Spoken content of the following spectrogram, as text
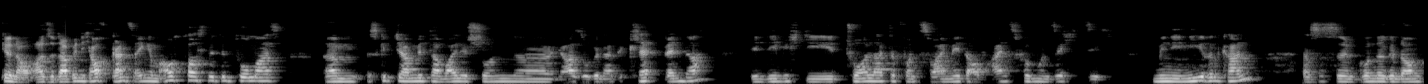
Genau, also da bin ich auch ganz eng im Austausch mit dem Thomas. Ähm, es gibt ja mittlerweile schon äh, ja, sogenannte Klettbänder, indem ich die Torlatte von 2 Meter auf 1,65 minimieren kann. Das ist im Grunde genommen,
